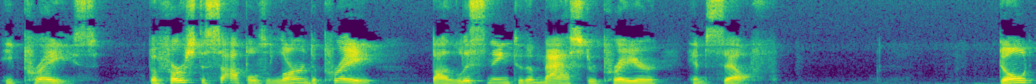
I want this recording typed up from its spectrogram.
He prays. The first disciples learned to pray by listening to the master prayer himself. Don't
